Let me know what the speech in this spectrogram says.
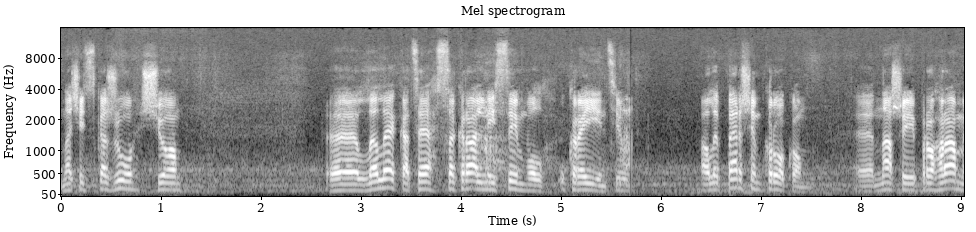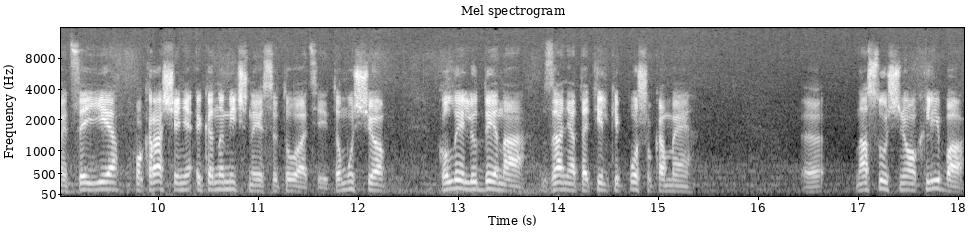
Значить, скажу, що е, лелека це сакральний символ українців. Але першим кроком е, нашої програми це є покращення економічної ситуації, тому що коли людина зайнята тільки пошуками е, насущного хліба,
